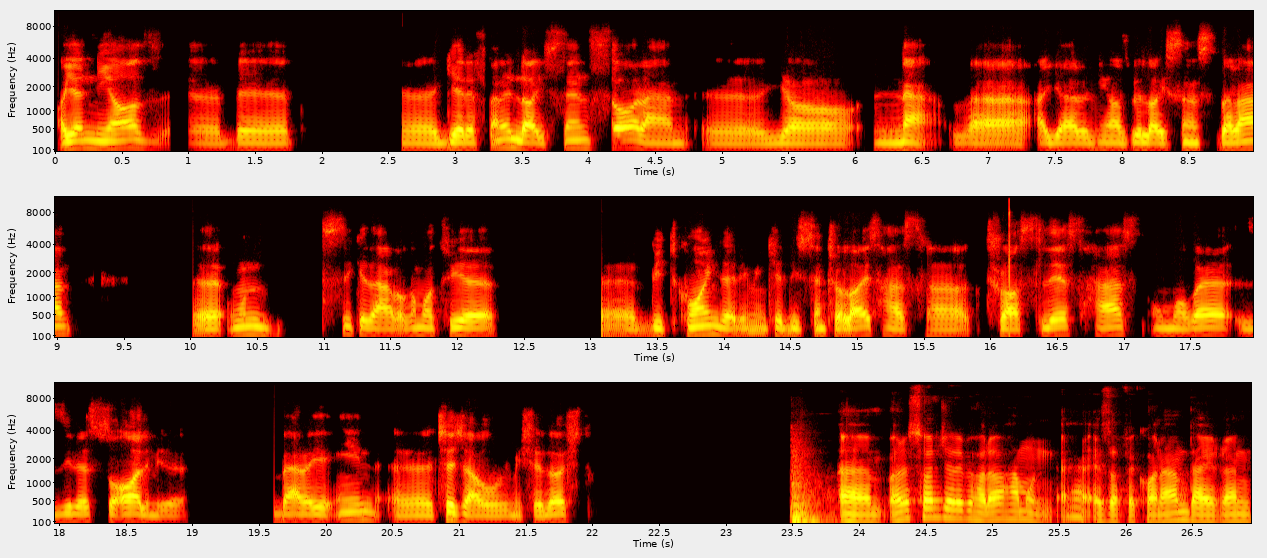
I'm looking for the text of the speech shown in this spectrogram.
آیا نیاز به گرفتن license دارن یا نه؟ و اگر نیاز به license دارن اون بحثی که در واقع ما توی بیت کوین داریم این که decentralize هست و trustless هست اون موقع زیر سوال میره. برای این چه جوابی میشه داشت؟ آره سوال جالبی. حالا همون اضافه کنم. دقیقا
